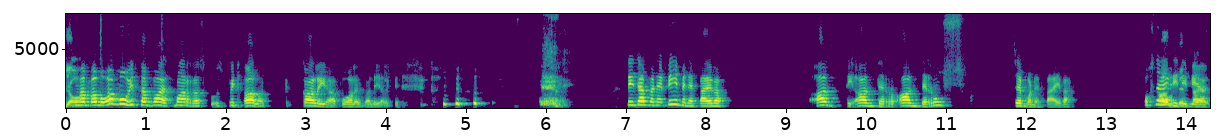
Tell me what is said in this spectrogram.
Joo. Mä, mä, mä, muistan vaan, että marraskuussa pitää olla kaljaa puolen välin jälkeen. niin tämmöinen viimeinen päivä, Antti Antero, Anterus, semmoinen päivä. Onko ne eri nimiä?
